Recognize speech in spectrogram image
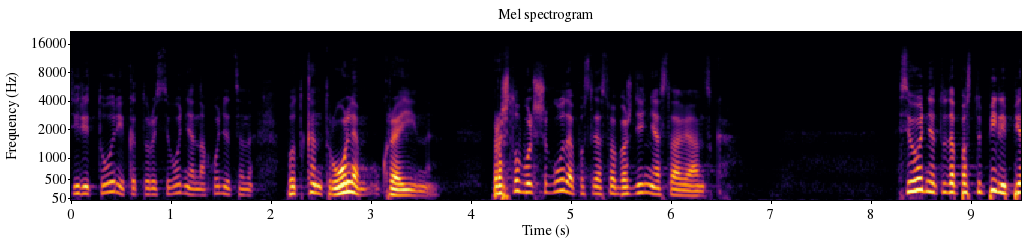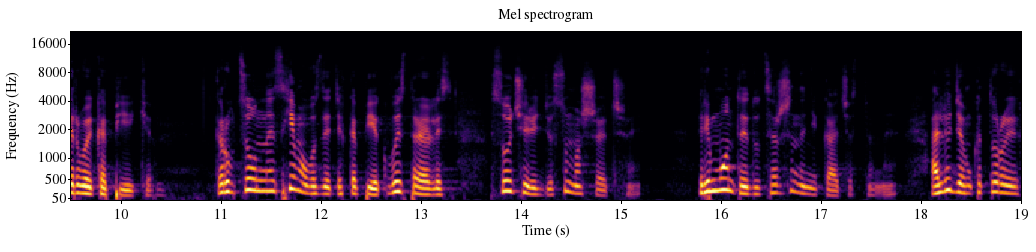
территорий, которые сегодня находятся под контролем Украины. Прошло больше года после освобождения Славянска. Сегодня туда поступили первые копейки. Коррупционные схемы возле этих копеек выстроились с очередью сумасшедшей. Ремонты идут совершенно некачественные. А людям, которых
